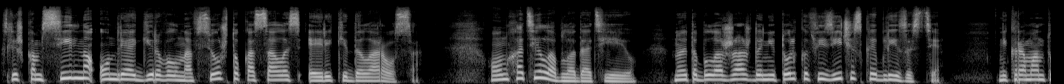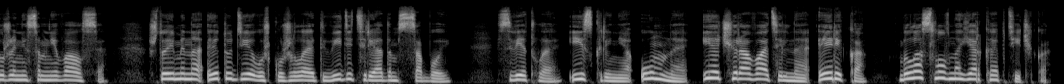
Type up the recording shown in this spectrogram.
слишком сильно он реагировал на все, что касалось Эрики Делароса. Он хотел обладать ею, но это была жажда не только физической близости — Некромант уже не сомневался, что именно эту девушку желает видеть рядом с собой. Светлая, искренняя, умная и очаровательная Эрика была словно яркая птичка.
